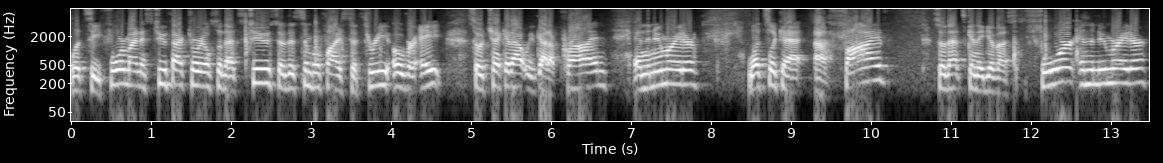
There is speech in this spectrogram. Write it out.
let's see, 4 minus 2 factorial, so that's 2. So this simplifies to 3 over 8. So check it out, we've got a prime in the numerator. Let's look at uh, 5. So that's going to give us 4 in the numerator.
